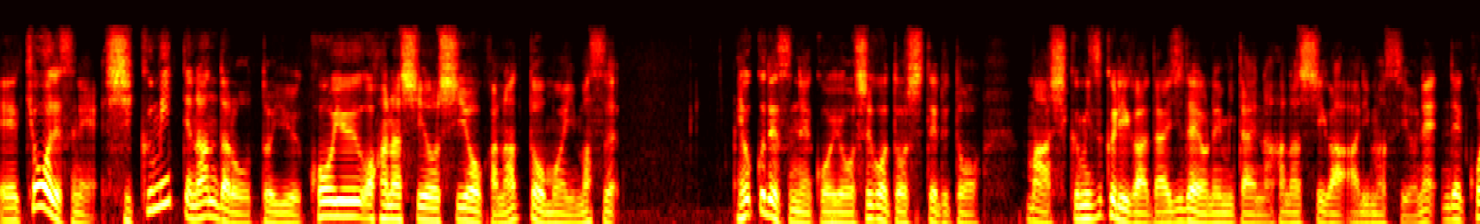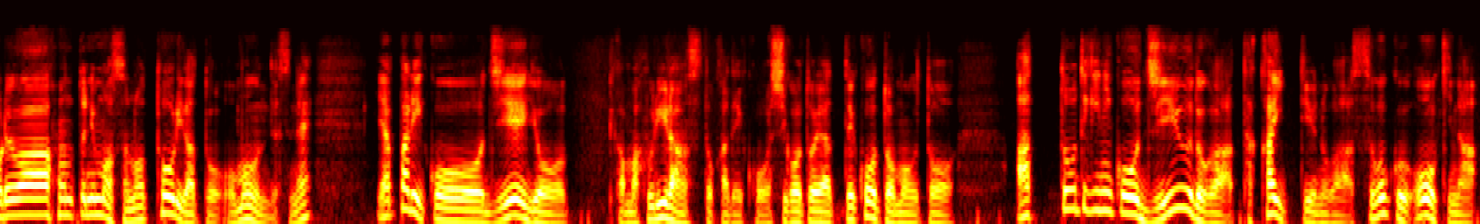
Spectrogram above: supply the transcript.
えー今日はですね、仕組みって何だろうという、こういうお話をしようかなと思います。よくですね、こういうお仕事をしてると、まあ仕組み作りが大事だよねみたいな話がありますよね。で、これは本当にもうその通りだと思うんですね。やっぱりこう自営業とかまあフリーランスとかでこう仕事をやっていこうと思うと、圧倒的にこう自由度が高いっていうのがすごく大きな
